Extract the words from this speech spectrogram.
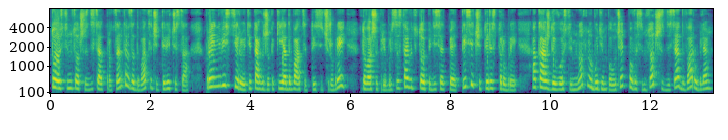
то 760% за 24 часа. Проинвестируете так же, как и я, 20 тысяч рублей, то ваша прибыль составит 155 400 рублей, а каждые 8 минут мы будем получать по 862 рубля.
